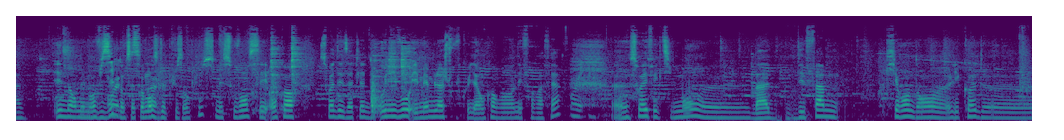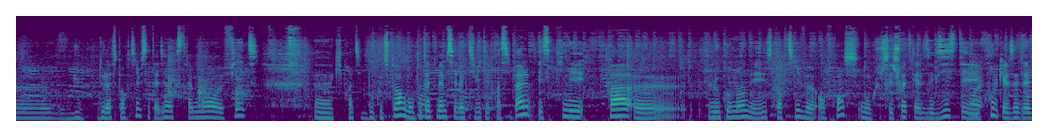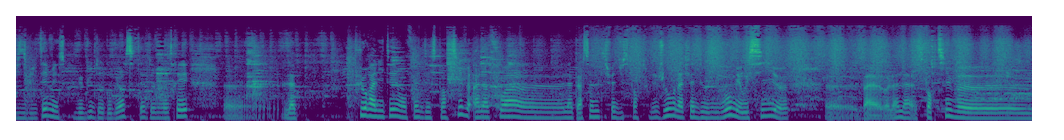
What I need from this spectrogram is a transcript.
énormément visibles Ouais, donc ça commence vrai. de plus en plus mais souvent c'est encore soit des athlètes de haut niveau et même là je trouve qu'il y a encore un effort à faire euh, soit effectivement euh, bah, des femmes qui rentrent dans euh, les codes euh, du- de la sportive, c'est-à-dire extrêmement euh, fit, qui pratiquent beaucoup de sport, dont peut-être même c'est l'activité principale, et ce qui n'est pas le commun des sportives en France. Donc c'est chouette qu'elles existent et Ouais. cool qu'elles aient de la visibilité, mais le but de Google, c'était de montrer la pluralité en fait des sportives, à la fois euh, la personne qui fait du sport tous les jours, l'athlète de haut niveau, mais aussi euh, bah, voilà, la sportive euh,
